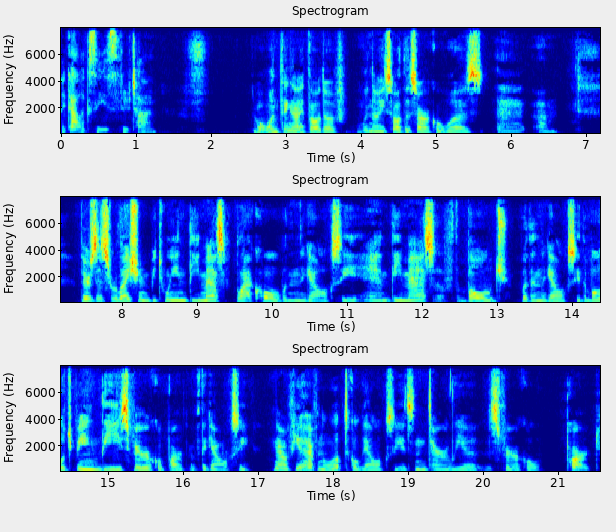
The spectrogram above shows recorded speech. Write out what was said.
the galaxies through time. Well, one thing I thought of when I saw this article was that um, there's this relation between the massive black hole within the galaxy and the mass of the bulge within the galaxy, the bulge being the spherical part of the galaxy. Now, if you have an elliptical galaxy, it's entirely a spherical part.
